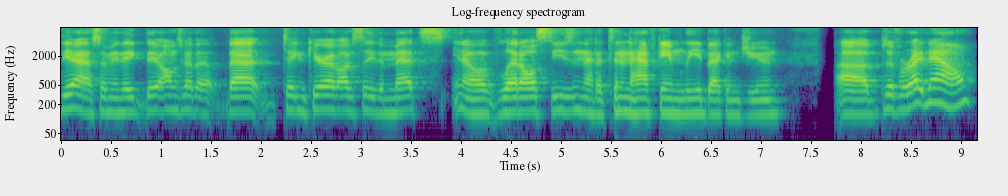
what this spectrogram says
Yeah, so I mean they they almost got that that taken care of. Obviously the Mets, you know, have led all season, They had a 10 and a half game lead back in June. Uh, so for right now,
